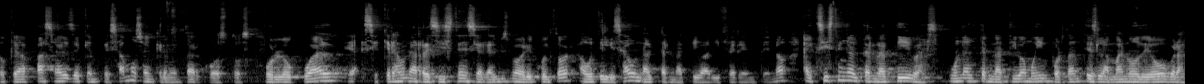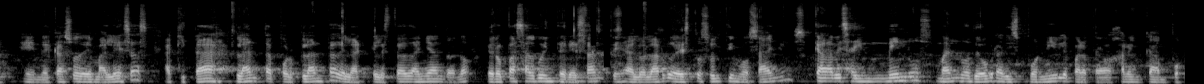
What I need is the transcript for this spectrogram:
lo que va a pasar es de que empezamos a incrementar costos, por lo cual eh, se crea una resistencia del mismo agricultor a utilizar una alternativa diferente, ¿no? Existen alternativas, una alternativa muy importante es la mano de obra, en el caso de malezas, a quitar planta por planta de la que le está dañando, ¿no? Pero pasa algo interesante, a lo largo de estos últimos años, cada vez hay menos mano de obra disponible para trabajar en campo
